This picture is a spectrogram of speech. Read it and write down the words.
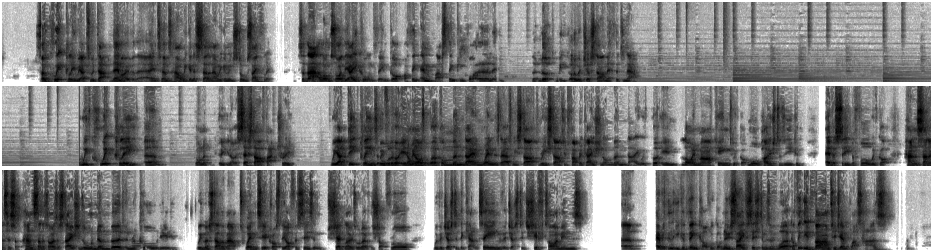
So quickly we had to adapt them over there in terms of how are we're going to sell and how we're going to install safely. So that, alongside the Acorn thing, got I think Emplas thinking quite early that look, we've got to adjust our methods now. We've quickly um, gone, uh, you know, assessed our factory. We had deep cleans that we've put in. I mean, I was at work on Monday and Wednesday as we start restarted fabrication on Monday. We've put in line markings. We've got more posters than you could ever see before. We've got hand sanitizer, hand sanitizer stations all numbered and recorded. We must have about 20 across the offices and shed loads all over the shop floor. We've adjusted the canteen. We've adjusted shift timings. Um, everything that you can think of. We've got new safe systems of work. I think the advantage Emplas has,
